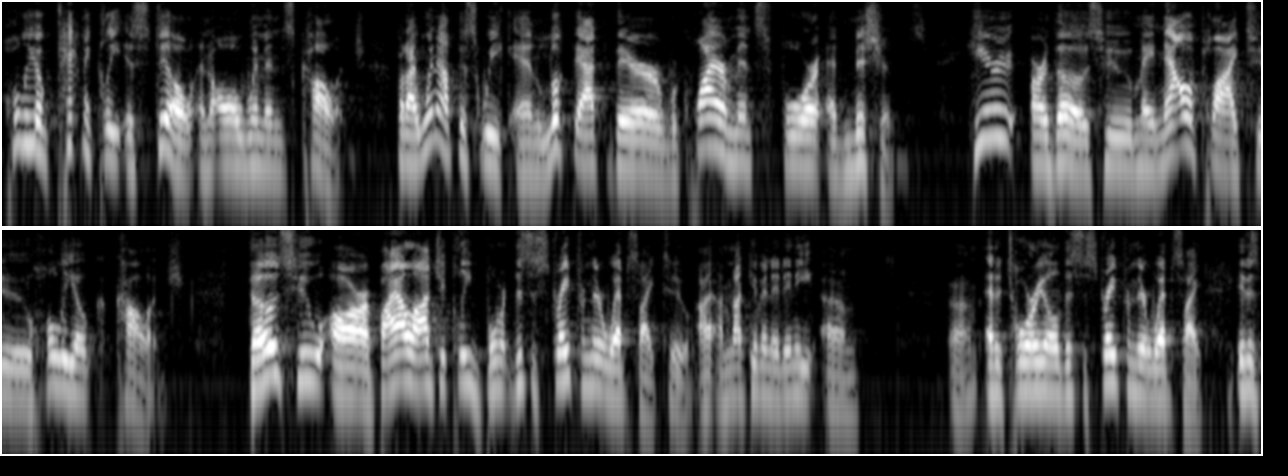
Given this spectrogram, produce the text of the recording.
Holyoke technically is still an all women's college. But I went out this week and looked at their requirements for admissions. Here are those who may now apply to Holyoke College. Those who are biologically born, this is straight from their website, too. I, am not giving it any um, um, editorial. This is straight from their website. It is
